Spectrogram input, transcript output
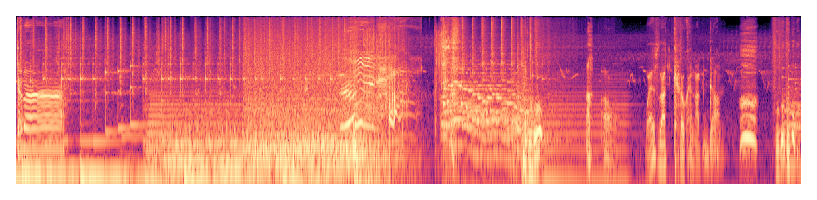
Ta-da! Oh, where's that coconut gone?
